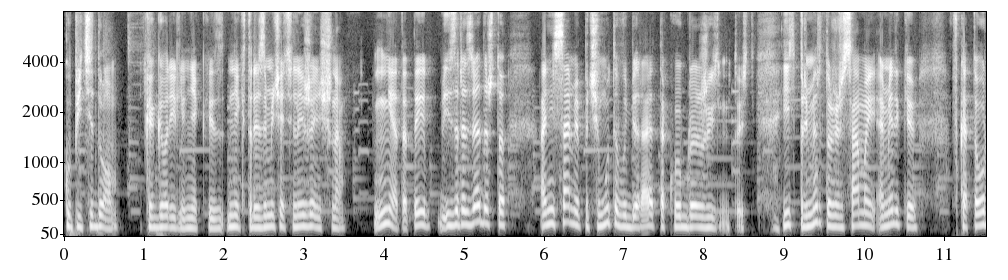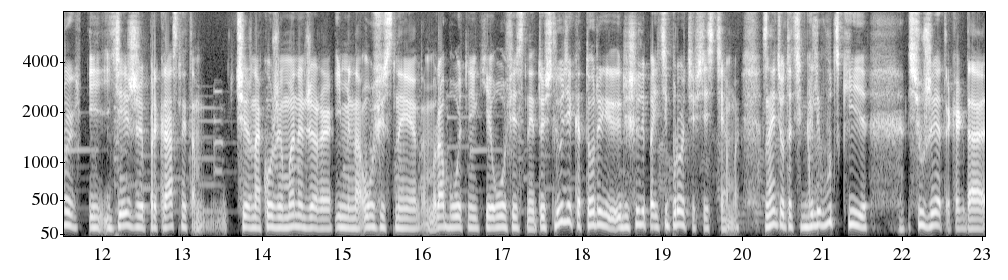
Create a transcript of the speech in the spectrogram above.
купите дом как говорили нек- некоторые замечательные женщины. Нет, это из разряда, что они сами почему-то выбирают такой образ жизни. То есть есть пример той же самой Америки, в которой и есть же прекрасные там чернокожие менеджеры, именно офисные там, работники, офисные. То есть люди, которые решили пойти против системы. Знаете, вот эти голливудские сюжеты, когда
